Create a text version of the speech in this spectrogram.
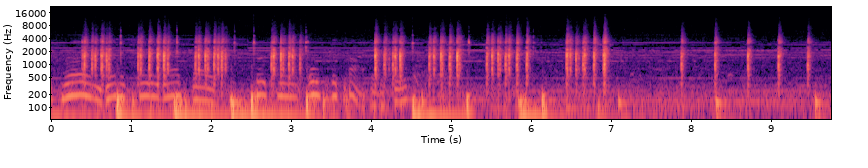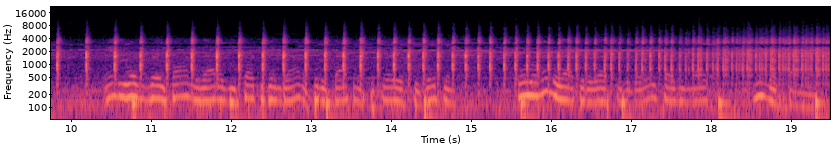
that he demonstrated that by over the top of the field. Andy wasn't very fond of that as he starts to bend down and put his back in a precarious position. He'll remember that for the rest of the day, causing Mark numerous fouls.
